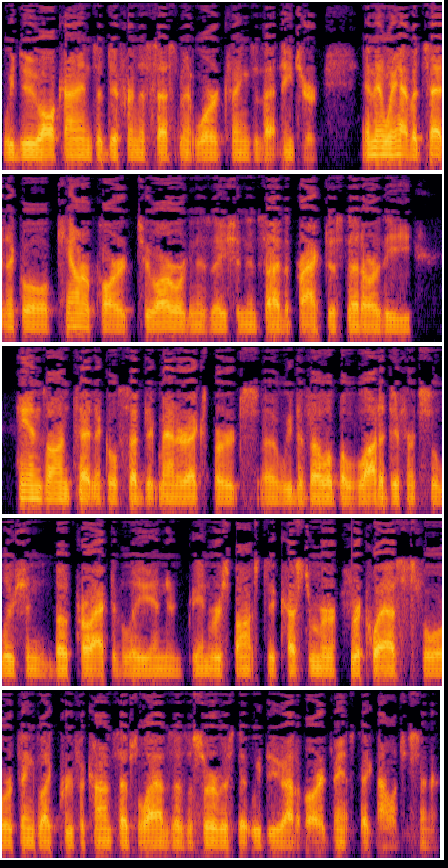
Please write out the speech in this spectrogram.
We do all kinds of different assessment work, things of that nature. And then we have a technical counterpart to our organization inside the practice that are the hands-on technical subject matter experts. Uh, we develop a lot of different solutions, both proactively and in, in, response to customer requests for things like proof of concepts labs as a service that we do out of our advanced technology center.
